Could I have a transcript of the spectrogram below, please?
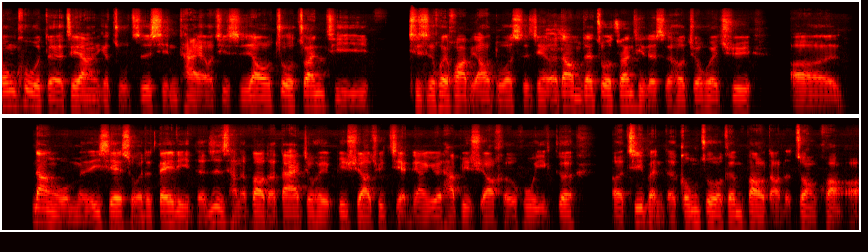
公库的这样一个组织形态哦，其实要做专题，其实会花比较多时间。而当我们在做专题的时候，就会去呃。让我们一些所谓的 daily 的日常的报道，大家就会必须要去减量，因为它必须要合乎一个呃基本的工作跟报道的状况哦。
